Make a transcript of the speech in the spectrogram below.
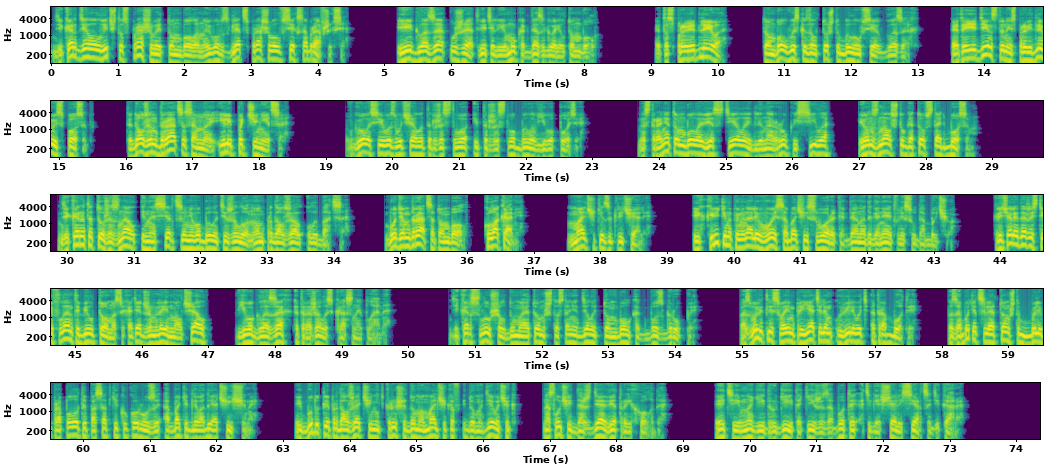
Дикар делал вид, что спрашивает Томбола, но его взгляд спрашивал всех собравшихся. И их глаза уже ответили ему, когда заговорил Томбол. «Это справедливо!» Томбол высказал то, что было у всех в глазах. Это единственный справедливый способ. Ты должен драться со мной или подчиниться. В голосе его звучало торжество, и торжество было в его позе. На стороне Томбола вес тела и длина рук и сила, и он знал, что готов стать боссом. Дикар это тоже знал, и на сердце у него было тяжело, но он продолжал улыбаться. «Будем драться, Томбол! Кулаками!» Мальчики закричали. Их крики напоминали вой собачьей своры, когда она догоняет в лесу добычу. Кричали даже Стифленд и Билл Томас, и хотя Джим Лейн молчал, в его глазах отражалось красное пламя. Дикар слушал, думая о том, что станет делать Томбол как босс группы. Позволит ли своим приятелям увиливать от работы? Позаботятся ли о том, чтобы были прополоты посадки кукурузы, а баки для воды очищены? И будут ли продолжать чинить крыши дома мальчиков и дома девочек на случай дождя, ветра и холода? Эти и многие другие такие же заботы отягощали сердце Дикара.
